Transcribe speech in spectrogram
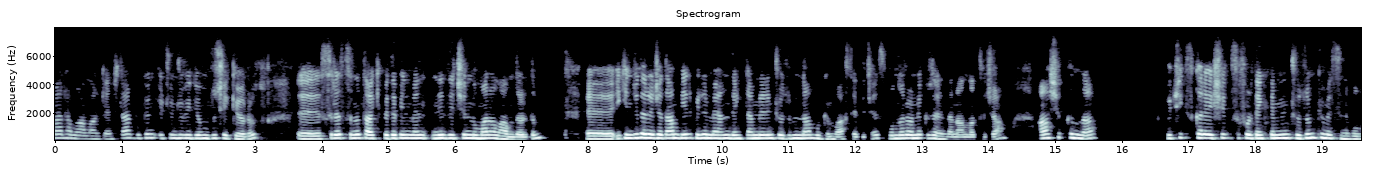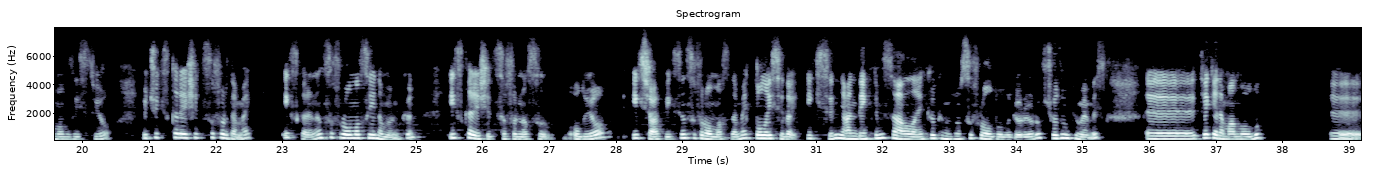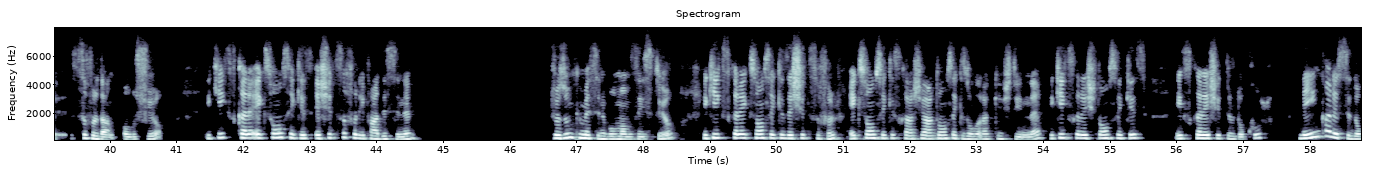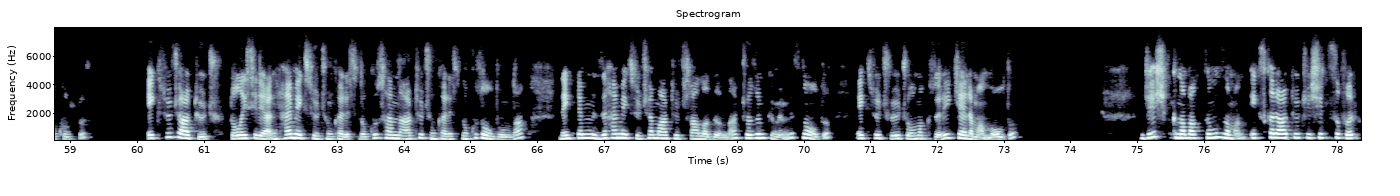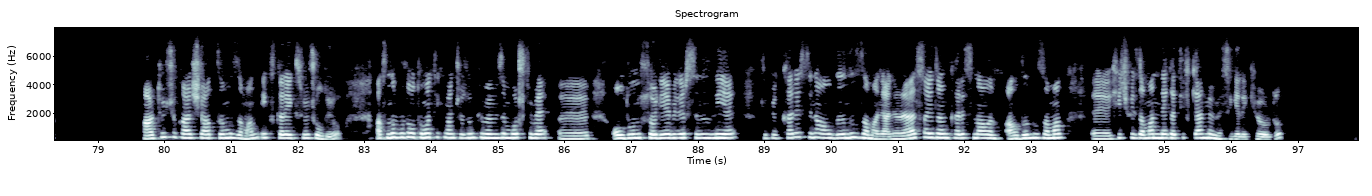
Merhabalar gençler. Bugün üçüncü videomuzu çekiyoruz. Ee, sırasını takip edebilmeniz için numaralandırdım. Ee, ikinci dereceden bir bilinmeyen denklemlerin çözümünden bugün bahsedeceğiz. Bunları örnek üzerinden anlatacağım. A şıkkında 3x kare eşit 0 denkleminin çözüm kümesini bulmamızı istiyor. 3x kare eşit 0 demek x karenin 0 olmasıyla mümkün. x kare eşit 0 nasıl oluyor? X çarpı x'in 0 olması demek. Dolayısıyla x'in yani denklemi sağlayan kökümüzün 0 olduğunu görüyoruz. Çözüm kümemiz e, tek elemanlı olup e, sıfırdan oluşuyor. 2x kare eksi 18 eşit 0 ifadesinin çözüm kümesini bulmamızı istiyor. 2x kare eksi 18 eşit 0. Eksi 18 karşıya artı 18 olarak geçtiğinde 2x kare eşit 18 x kare eşittir 9. Neyin karesi 9'dur? Eksi 3 artı 3. Dolayısıyla yani hem eksi 3'ün karesi 9 hem de artı 3'ün karesi 9 olduğundan denklemimizi hem eksi 3 hem artı 3 sağladığından çözüm kümemiz ne oldu? Eksi 3 ve 3 olmak üzere iki elemanlı oldu. C şıkkına baktığımız zaman x kare artı 3 eşit 0. Artı 3'ü karşıya attığımız zaman x kare eksi 3 oluyor. Aslında burada otomatikman çözüm kümemizin boş küme e, olduğunu söyleyebilirsiniz. Niye? Çünkü karesini aldığınız zaman yani reel sayıların karesini al, aldığınız zaman e, hiçbir zaman negatif gelmemesi gerekiyordu.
